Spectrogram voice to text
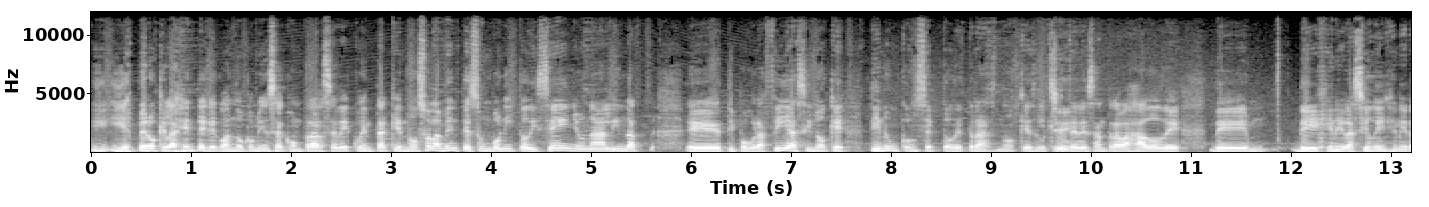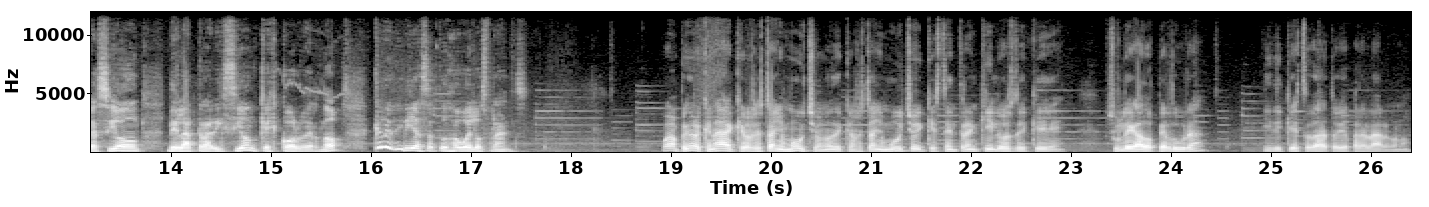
y, espero que la gente que cuando comience a comprar se dé cuenta que no solamente es un bonito diseño, una linda eh, tipografía, sino que tiene un concepto detrás, ¿no? Que es el que ustedes han trabajado de, generación en generación, de la tradición que es Colbert, ¿no? ¿Qué les dirías a tus abuelos, Franks? Bueno, primero que nada, que los extraño mucho, ¿no? De que los extraño mucho y que estén tranquilos de que su legado perdura y de que esto da todavía para largo, ¿no?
